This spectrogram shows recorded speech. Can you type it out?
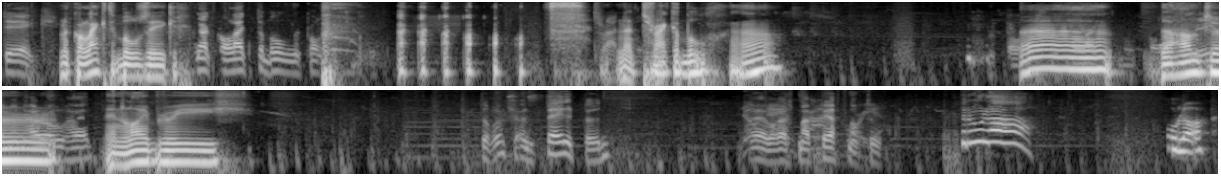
Dig. Een collectible zeker. Een collectible, een collectible. Een trackable? Huh? Uh, the Hunter and Library. Terug een pijlpunt. Hé, waar is mijn pert naartoe? Troela! Oela.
